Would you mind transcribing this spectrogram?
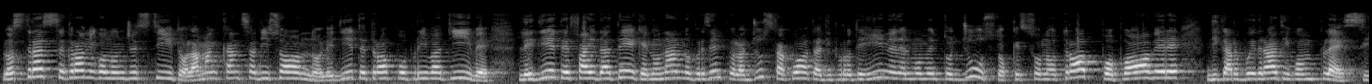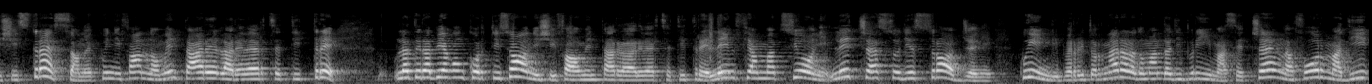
lo stress cronico non gestito, la mancanza di sonno, le diete troppo privative, le diete fai da te che non hanno per esempio la giusta quota di proteine nel momento giusto, che sono troppo povere di carboidrati complessi, ci stressano e quindi fanno aumentare la reverse T3 la terapia con cortisonici fa aumentare la reverse T3, le infiammazioni, l'eccesso di estrogeni, quindi per ritornare alla domanda di prima, se c'è una forma di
